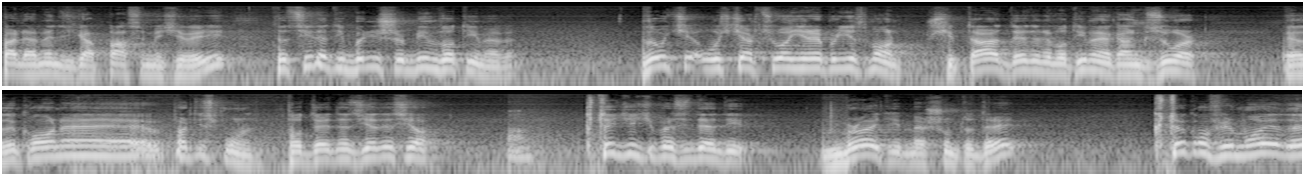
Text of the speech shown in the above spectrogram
parlamentin që ka bashkë me qeveri, të cilët i bënin shërbim votimeve. Dhe u qartësua njëherë e përgjithmonë, shqiptarët të drejtën e votimeve e kanë gëzuar Edhe në kohën e Partisë së Punës, po të drejtën e zgjedhjes jo. Po. Këtë gjë që presidenti mbrojti me shumë të drejtë, këtë konfirmoi edhe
